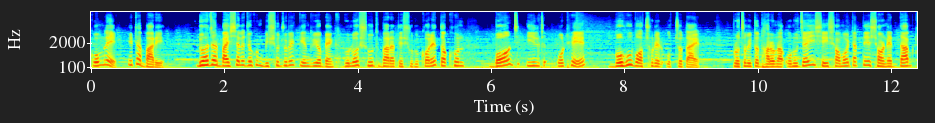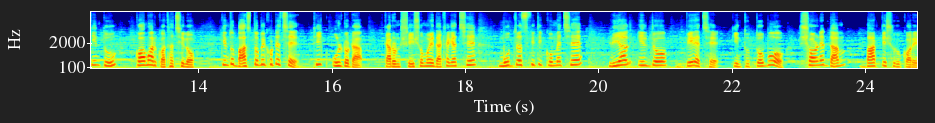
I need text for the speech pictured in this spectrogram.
কমলে এটা বাড়ে। দু হাজার বাইশ সালে যখন বিশ্বজুড়ে কেন্দ্রীয় ব্যাংকগুলো সুদ বাড়াতে শুরু করে, তখন বন্ড ইল্ড ওঠে বহু বছরের উচ্চতায়। প্রচলিত ধারণা অনুযায়ী সেই সময়টাতে স্বর্ণের দাম কিন্তু কমার কথা ছিল। কিন্তু বাস্তবে ঘটেছে ঠিক উল্টোটা। কারণ সেই সময়ে দেখা গেছে মুদ্রাস্ফীতি কমেছে, রিয়াল ইল্ডও বেড়েছে, কিন্তু তবুও স্বর্ণের দাম বাড়তে শুরু করে।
